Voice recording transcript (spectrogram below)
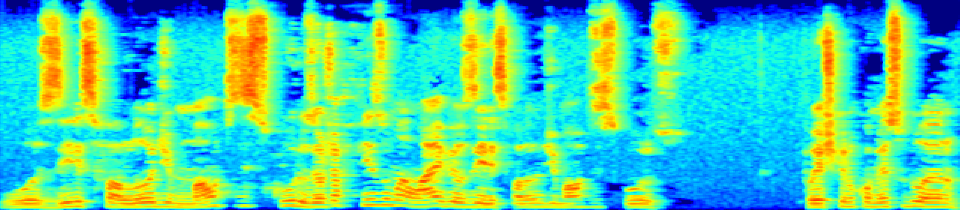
O Osiris falou de maltes escuros. Eu já fiz uma live, Osiris, falando de maltes escuros. Foi acho que no começo do ano.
